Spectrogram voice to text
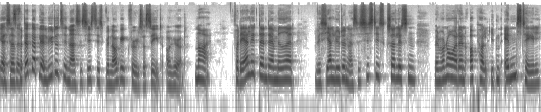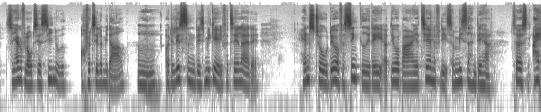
Ja, altså, Altså, for den, der bliver lyttet til narcissistisk, vil nok ikke føle sig set og hørt. Nej, for det er lidt den der med, at hvis jeg lytter narcissistisk, så er det lidt sådan, men hvornår er der en ophold i den andens tale, så jeg kan få lov til at sige noget og fortælle mit eget. Mm. Og det er lidt sådan, hvis Michael fortæller, at uh, hans tog, det var forsinket i dag, og det var bare irriterende, fordi så missede han det her. Så er jeg sådan, ej,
